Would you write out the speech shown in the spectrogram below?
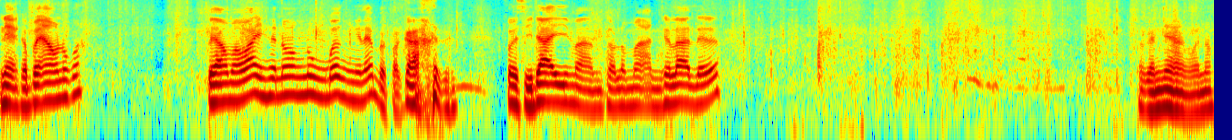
เนี่ยก็ไปเอานุกวะไปเอามาไว้ให้น้องนุ่งเบิ้งนี่แหล้วแบบประกาศเพื่อสีได้มาทรมานขนาดเลยพากันย่างวะเนาะ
